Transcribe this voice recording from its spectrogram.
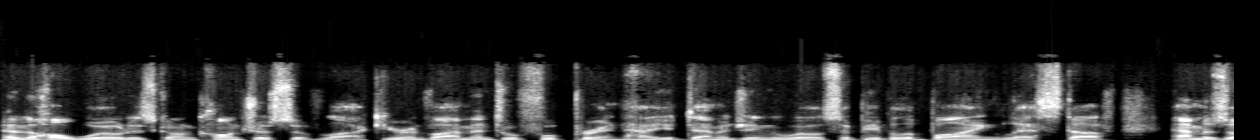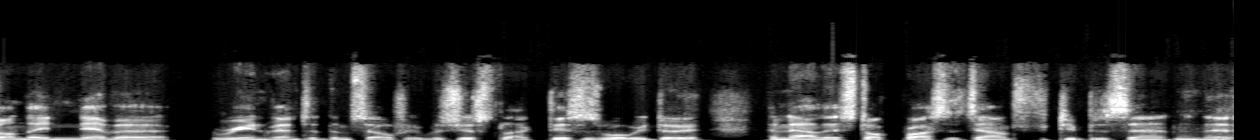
And the whole world has gone conscious of like your environmental footprint, how you're damaging the world. So people are buying less stuff. Amazon, they never reinvented themselves. It was just like, this is what we do. And now their stock price is down 50%. Mm. And their,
